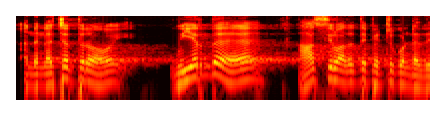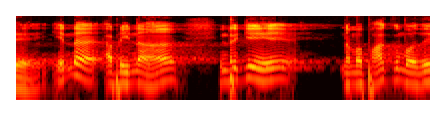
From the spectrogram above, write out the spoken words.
அந்த நட்சத்திரம் உயர்ந்த ஆசீர்வாதத்தை பெற்றுக்கொண்டது. என்ன அப்படின்னா இன்றைக்கு நம்ம பார்க்கும்போது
